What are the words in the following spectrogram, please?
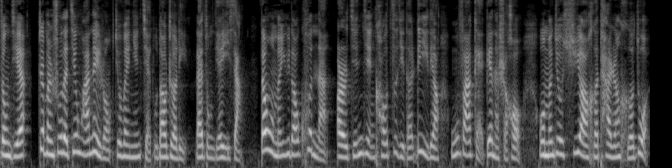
总结这本书的精华内容，就为您解读到这里。来总结一下：当我们遇到困难而仅仅靠自己的力量无法改变的时候，我们就需要和他人合作。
